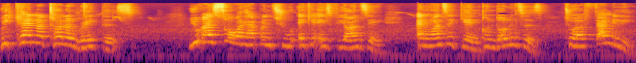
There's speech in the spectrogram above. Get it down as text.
We cannot tolerate this. You guys saw what happened to AKA's fiance. And once again, condolences to her family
